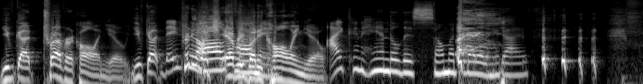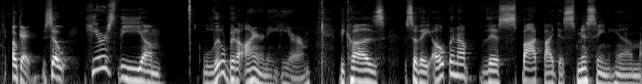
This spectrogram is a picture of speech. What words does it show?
You've got Trevor calling you. You've got They pretty much everybody me. calling you. I can handle this so much better than you guys. Okay, so here's the um, little bit of irony here because so they open up this spot by dismissing him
